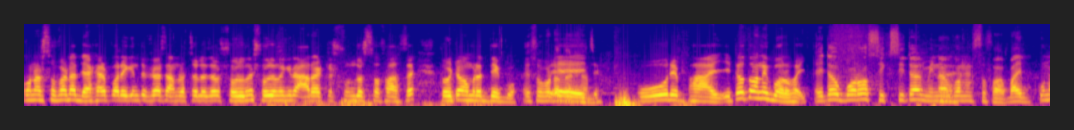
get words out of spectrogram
কোনার সোফাটা দেখার পরে কিন্তু আমরা চলে যাব শোরুমে শোরুমে কিন্তু আরও একটা সুন্দর সোফা আছে তো ওইটাও আমরা দেখব। এই সোফাটা ওরে ভাই এটাও তো অনেক বড় ভাই। এটাও বড় সিক্স সিটার মিনার কর্নার সোফা। ভাই কোন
